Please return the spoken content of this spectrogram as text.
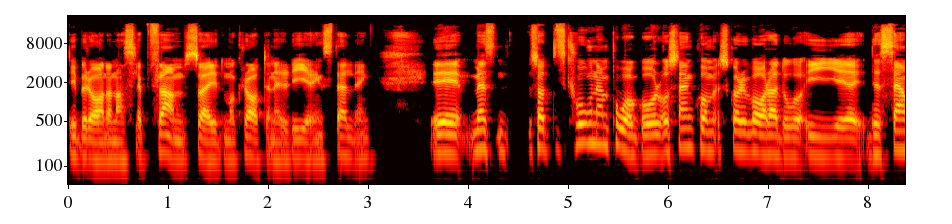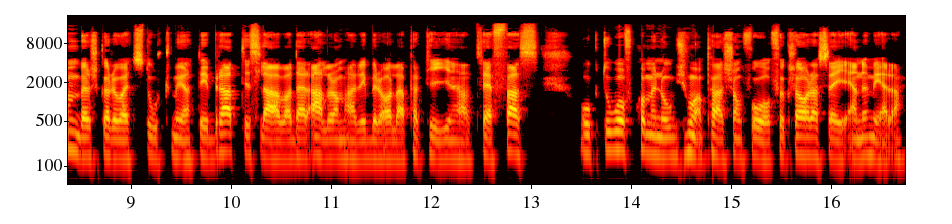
Liberalerna har släppt fram Sverigedemokraterna i regeringsställning. Eh, men, så att diskussionen pågår och sen kom, ska det vara då i eh, december ska det vara ett stort möte i Bratislava där alla de här liberala partierna träffas. Och då kommer nog Johan Persson få förklara sig ännu mera.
